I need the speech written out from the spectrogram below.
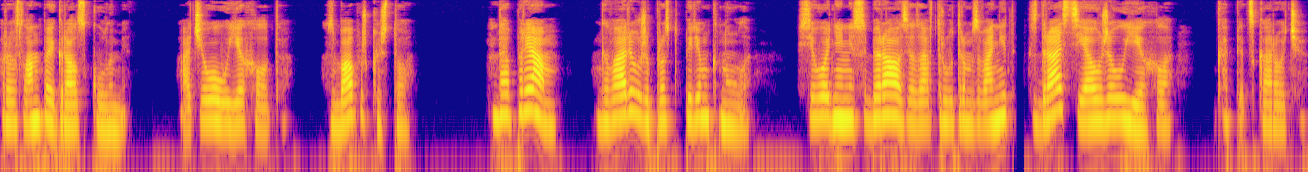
Руслан поиграл с кулами. А чего уехала-то? С бабушкой что? Да прям. Говорю же, просто перемкнула. Сегодня не собиралась, а завтра утром звонит. «Здрасте, я уже уехала». Капец, короче.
